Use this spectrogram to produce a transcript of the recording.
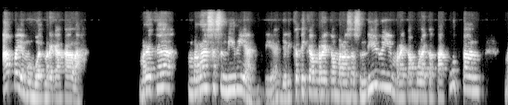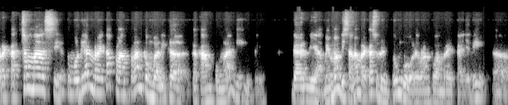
Apa yang membuat mereka kalah? Mereka merasa sendirian ya. Jadi ketika mereka merasa sendiri mereka mulai ketakutan mereka cemas ya. Kemudian mereka pelan-pelan kembali ke ke kampung lagi gitu ya. Dan ya memang di sana mereka sudah ditunggu oleh orang tua mereka. Jadi eh,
